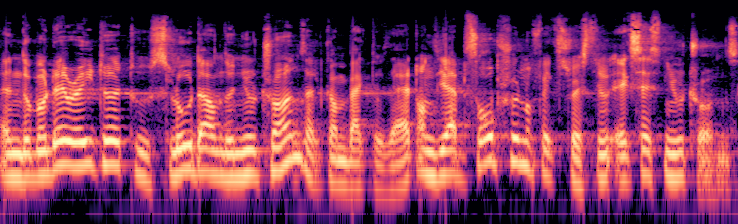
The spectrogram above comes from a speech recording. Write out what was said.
and the moderator to slow down the neutrons, I'll come back to that, on the absorption of excess neutrons.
